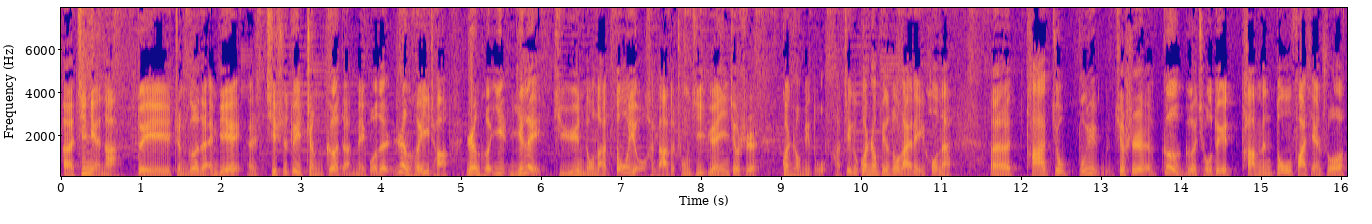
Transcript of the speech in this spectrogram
呃，今年呢，对整个的 NBA，呃，其实对整个的美国的任何一场、任何一一类体育运动呢，都有很大的冲击。原因就是冠状病毒啊，这个冠状病毒来了以后呢，呃，他就不就是各个球队他们都发现说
